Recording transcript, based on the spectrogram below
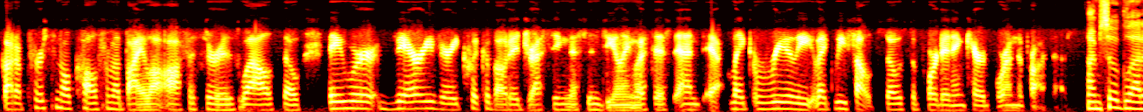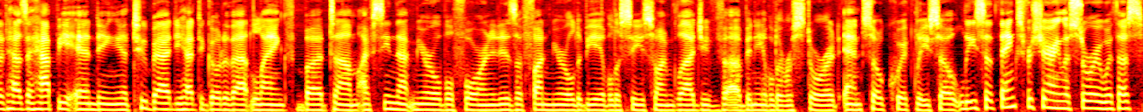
got a personal call from a bylaw officer as well. So they were very, very quick about addressing this and dealing with this. And uh, like really, like we felt so supported and cared for in the process. I'm so glad it has a happy ending. Too bad you had to go to that length, but um, I've seen that mural before, and it is a fun mural to be able to see. So I'm glad you've uh, been able to restore it and so quickly. So, Lisa, thanks for sharing the story with us.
